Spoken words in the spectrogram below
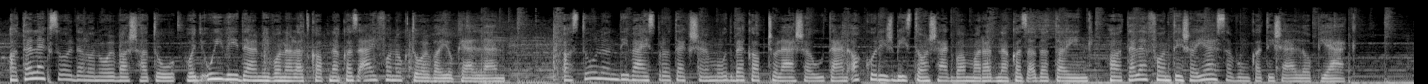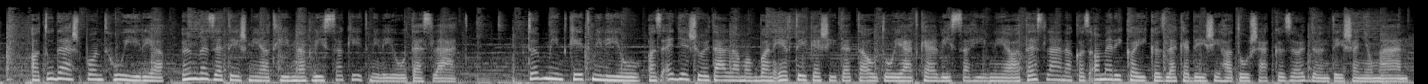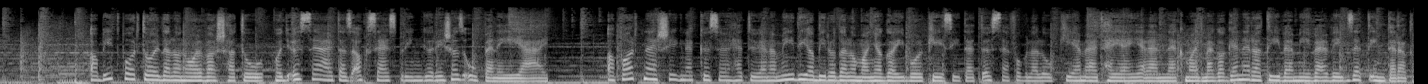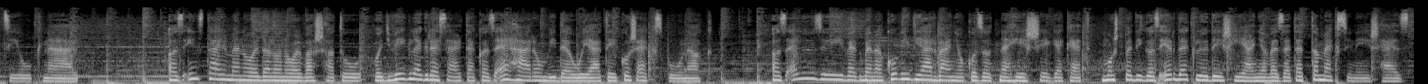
A Telex oldalon olvasható, hogy új védelmi vonalat kapnak az iPhone-ok tolvajok ellen. A Stolen Device Protection mód bekapcsolása után akkor is biztonságban maradnak az adataink, ha a telefont és a jelszavunkat is ellopják. A tudás.hu írja, önvezetés miatt hívnak vissza két millió Teslát. Több mint két millió, az Egyesült Államokban értékesített autóját kell visszahívnia a Teslának az amerikai közlekedési hatóság közölt döntése nyomán. A Bitport oldalon olvasható, hogy összeállt az Axel Springer és az OpenAI. A partnerségnek köszönhetően a médiabirodalom anyagaiból készített összefoglalók kiemelt helyen jelennek majd meg a generatív mivel végzett interakcióknál. Az InStyleman oldalon olvasható, hogy végleg reszeltek az E3 videójátékos expónak. Az előző években a Covid járvány okozott nehézségeket, most pedig az érdeklődés hiánya vezetett a megszűnéshez.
